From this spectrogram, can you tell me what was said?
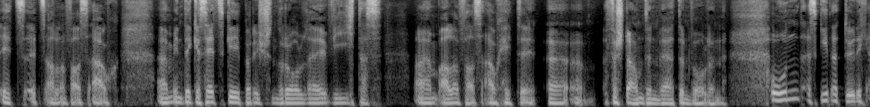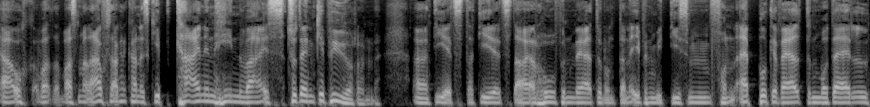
jetzt, jetzt allenfalls auch ähm, in der gesetzgeberischen Rolle, wie ich das ähm, allenfalls auch hätte äh, verstanden werden wollen. Und es gibt natürlich auch, was man auch sagen kann, es gibt keinen Hinweis zu den Gebühren, äh, die, jetzt, die jetzt da erhoben werden und dann eben mit diesem von Apple gewählten Modell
